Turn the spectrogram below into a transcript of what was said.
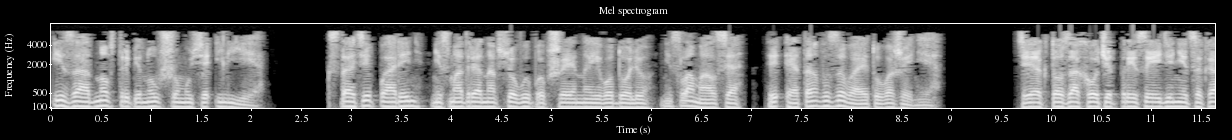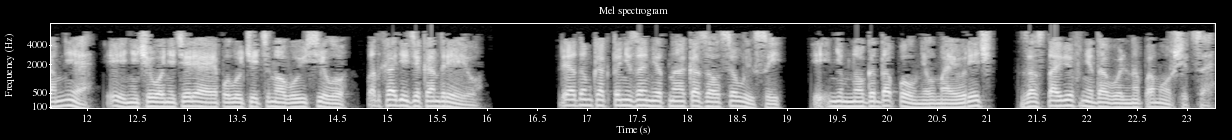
и заодно встрепенувшемуся Илье. Кстати, парень, несмотря на все выпавшее на его долю, не сломался, и это вызывает уважение. Те, кто захочет присоединиться ко мне и, ничего не теряя, получить новую силу, подходите к Андрею. Рядом как-то незаметно оказался лысый и немного дополнил мою речь, заставив недовольно поморщиться.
